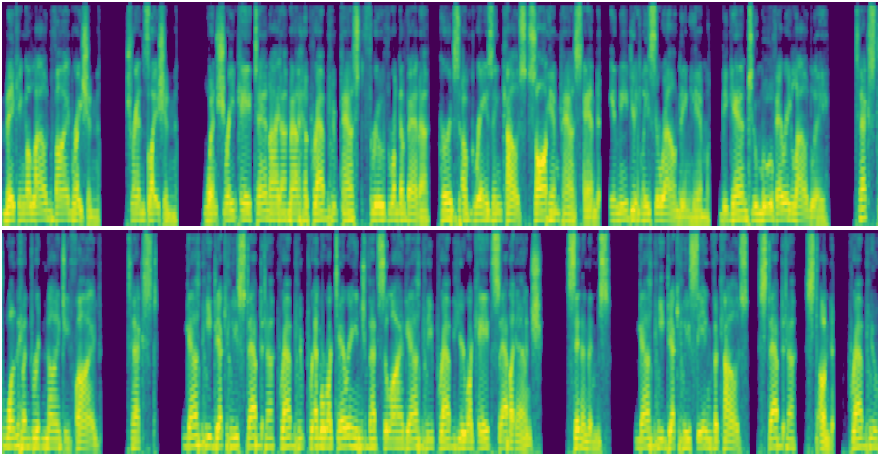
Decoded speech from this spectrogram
making a loud vibration. Translation. When Sri Caitanya Mahaprabhu passed through Vrindavana, herds of grazing cows saw him pass and, immediately surrounding him, began to move very loudly. Text 195. Text. Gazbhi Dekhi Stabdha Prabhu Premaraterange Vatsalai Gazbhi Prabhurakate Sabayanch. Synonyms. Gazbhi Dekhi seeing the cows, Stabdha, stunned, Prabhu,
